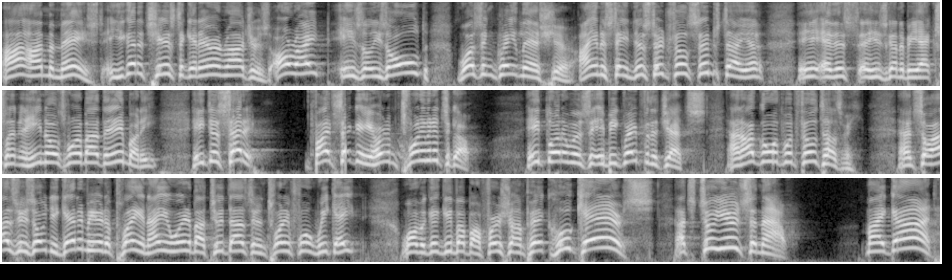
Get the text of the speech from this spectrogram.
I, am amazed. You got a chance to get Aaron Rodgers. All right, he's he's old. Wasn't great last year. I understand. Just heard Phil Simms tell you he, this, he's going to be excellent, and he knows more about it than anybody. He just said it. Five seconds. You heard him 20 minutes ago. He thought it was it'd be great for the Jets, and I'll go with what Phil tells me. And so as a result, you get him here to play, and now you're worried about 2024 Week Eight. Well, we're gonna give up our first round pick. Who cares? That's two years from now. My God.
